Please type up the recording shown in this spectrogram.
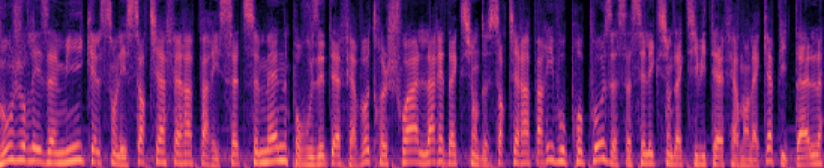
Bonjour les amis, quelles sont les sorties à faire à Paris cette semaine Pour vous aider à faire votre choix, la rédaction de Sortir à Paris vous propose sa sélection d'activités à faire dans la capitale.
